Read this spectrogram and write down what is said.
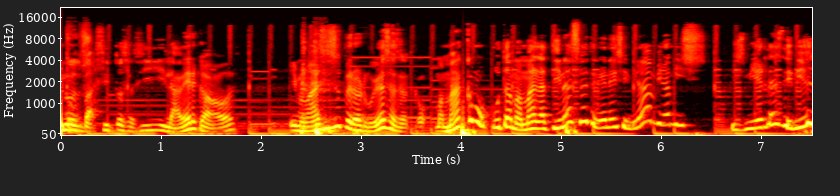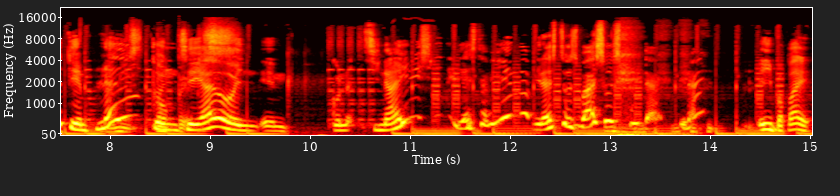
unos vasitos así, la verga, ¿vos? Y mamá así súper orgullosa. o sea, como- mamá como puta mamá latina, se te viene y dice, mira, mira mis, mis mierdas de vidrio templado Mis con sellado en, en- con, sin aire, mira esta mierda, mira estos vasos, puta, mira. Y mi papá, de,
